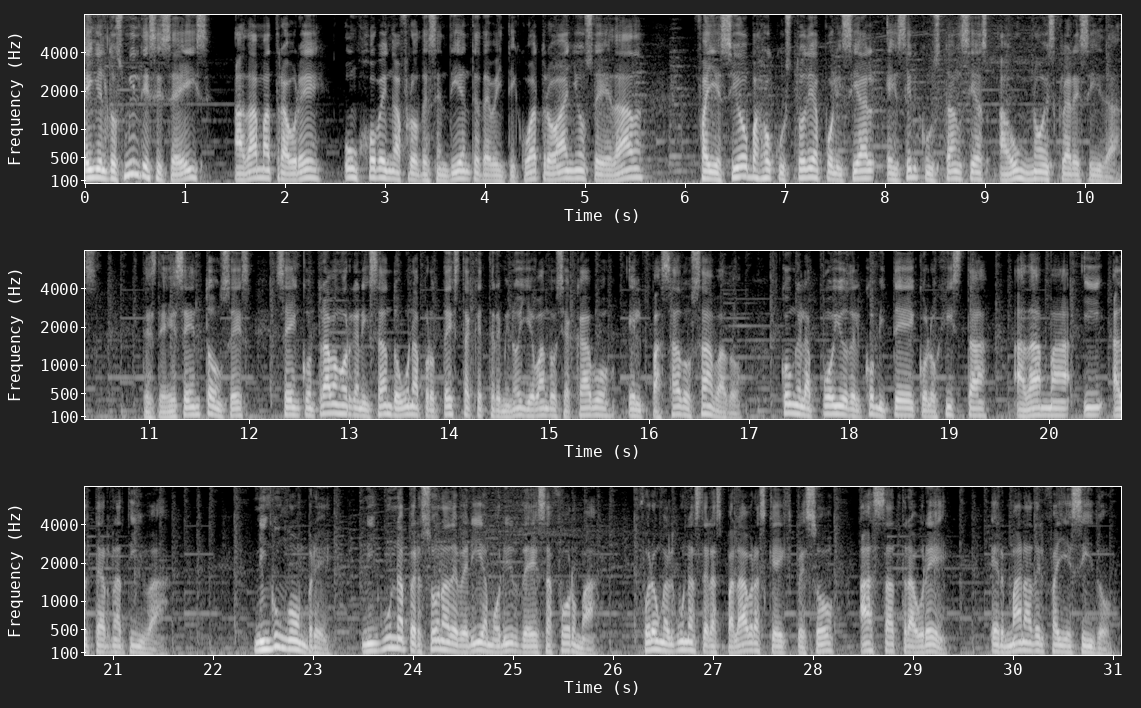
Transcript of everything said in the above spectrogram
En el 2016, Adama Traoré, un joven afrodescendiente de 24 años de edad, falleció bajo custodia policial en circunstancias aún no esclarecidas. Desde ese entonces se encontraban organizando una protesta que terminó llevándose a cabo el pasado sábado con el apoyo del Comité Ecologista Adama y Alternativa. Ningún hombre, ninguna persona debería morir de esa forma. Fueron algunas de las palabras que expresó Asa Traoré, hermana del fallecido.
